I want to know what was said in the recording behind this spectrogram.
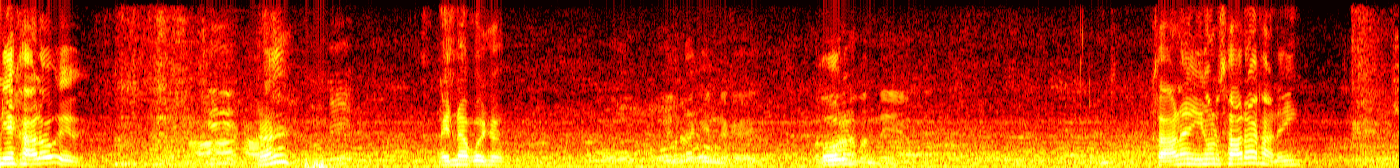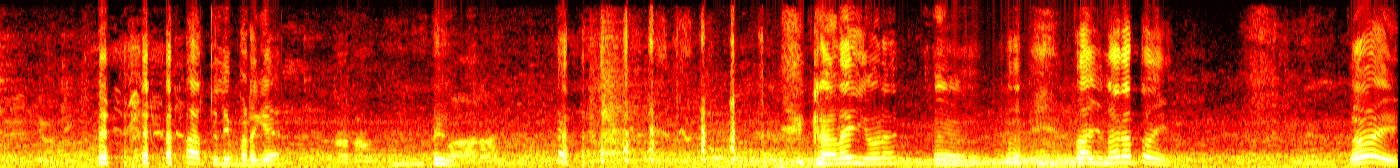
ਨਹੀਂ ਖਾ ਲੋਗੇ ਹਾਂ ਇੰਨਾ ਕੁਝ ਇਹਨਾਂ ਕਿੰਨੇ ਗਏ ਹੋਰ? ਬੰਦੇ ਆ। ਖਾਣਾ ਹੀ ਹੁਣ ਸਾਰਾ ਖਾਣਾ ਹੀ। ਹੱਥ ਲਿਪੜ ਗਿਆ। ਖਾਣਾ ਹੀ ਹੁਣ। ਭੱਜ ਨਾ ਕੱਤੋਂ ਓਏ।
